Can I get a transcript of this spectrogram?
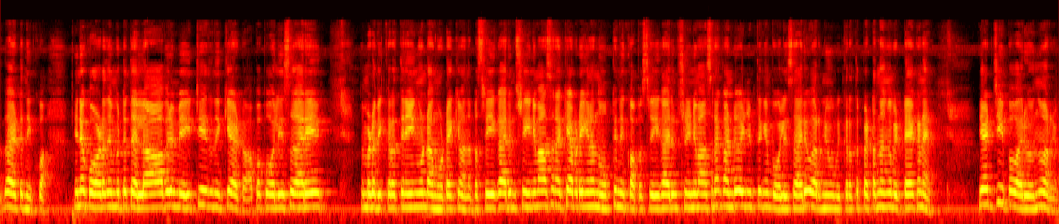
ഇതായിട്ട് നിൽക്കുക പിന്നെ കോടതി മുറ്റത്ത് എല്ലാവരും വെയിറ്റ് ചെയ്ത് നിൽക്കുക കേട്ടോ. അപ്പോൾ പോലീസുകാരെ നമ്മുടെ വിക്രത്തിനെയും കൊണ്ട് അങ്ങോട്ടേക്ക് വന്നു. അപ്പോൾ ശ്രീകാര്യം ശ്രീനിവാസനൊക്കെ അവിടെ ഇങ്ങനെ നോക്കി നിൽക്കും അപ്പോൾ ശ്രീകാര്യം ശ്രീനിവാസനെ കണ്ടു കഴിഞ്ഞപ്പോഴത്തേക്കും പോലീസുകാർ പറഞ്ഞു വിക്രത്തെ പെട്ടെന്ന് അങ്ങ് വിട്ടേക്കണേ. ജഡ്ജി ഇപ്പോൾ വരുമെന്ന് പറഞ്ഞു.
